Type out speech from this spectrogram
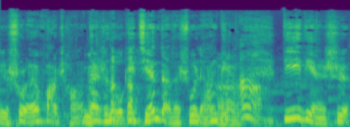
西说来话长，但是呢，我可以简短的说两点。啊第一点是。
